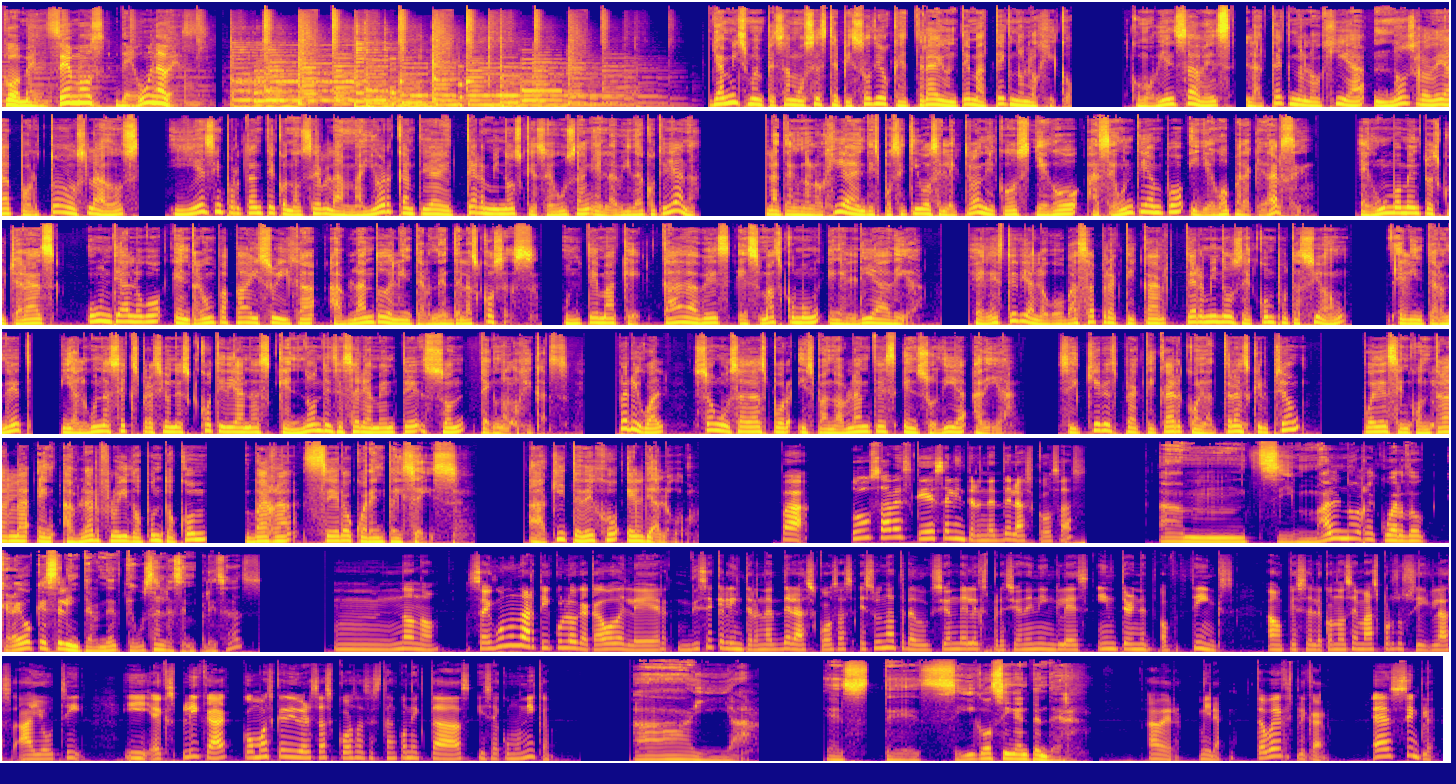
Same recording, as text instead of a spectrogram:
comencemos de una vez. Ya mismo empezamos este episodio que trae un tema tecnológico. Como bien sabes, la tecnología nos rodea por todos lados y es importante conocer la mayor cantidad de términos que se usan en la vida cotidiana. La tecnología en dispositivos electrónicos llegó hace un tiempo y llegó para quedarse. En un momento escucharás un diálogo entre un papá y su hija hablando del Internet de las Cosas, un tema que cada vez es más común en el día a día. En este diálogo vas a practicar términos de computación, el Internet y algunas expresiones cotidianas que no necesariamente son tecnológicas, pero igual son usadas por hispanohablantes en su día a día. Si quieres practicar con la transcripción, puedes encontrarla en hablarfluido.com barra 046. Aquí te dejo el diálogo. Pa, ¿tú sabes qué es el Internet de las Cosas? si mal no recuerdo, creo que es el Internet que usan las empresas. Mm, no, no. Según un artículo que acabo de leer, dice que el Internet de las Cosas es una traducción de la expresión en inglés Internet of Things, aunque se le conoce más por sus siglas IoT, y explica cómo es que diversas cosas están conectadas y se comunican. Ah, ya. Este, sigo sin entender. A ver, mira, te voy a explicar. Es simple.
